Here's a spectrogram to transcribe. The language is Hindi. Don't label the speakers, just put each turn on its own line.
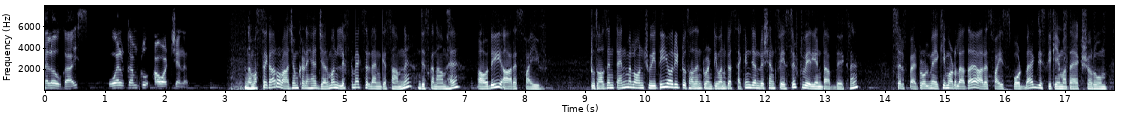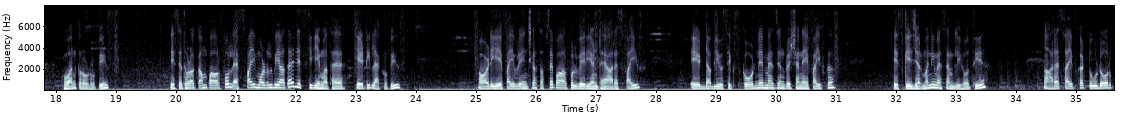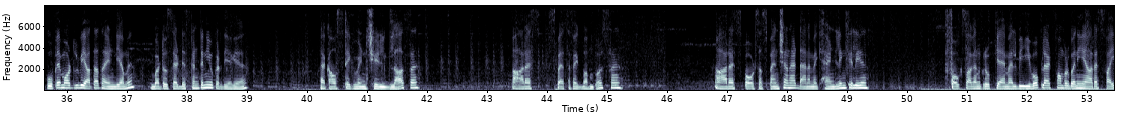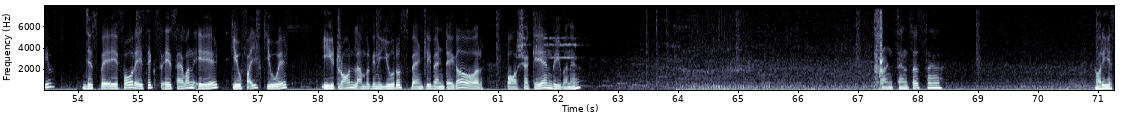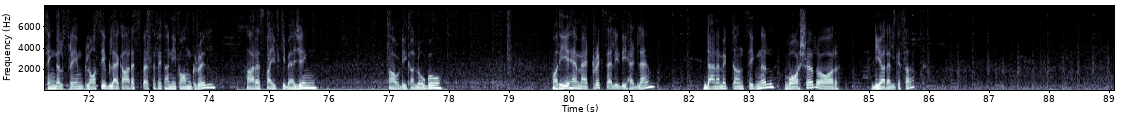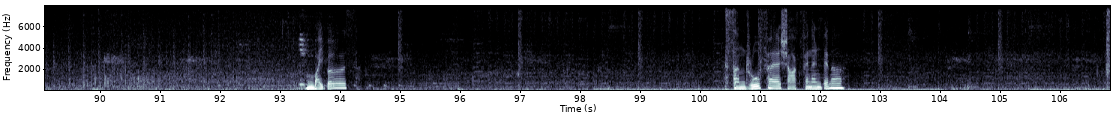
Hello guys welcome to our channel
नमस्कार और आज हम खड़े हैं जर्मन लिफ्टबैक सेडान के सामने, जिसका नाम है Audi RS5 2010 में लॉन्च हुई थी और ये 2021 का सेकंड जनरेशन फेसलिफ्ट वेरिएंट आप देख रहे हैं। सिर्फ़ पेट्रोल में एक ही मॉडल आता है RS5 स्पोर्ट बैग जिसकी कीमत है एक शोरूम वन करोड़ रुपीज़ इससे थोड़ा कम पावरफुल S5 मॉडल भी आता है, जिसकी कीमत है 80 lakh rupees Audi A5 range का सबसे पावरफुल वेरिएंट है RS5 eight W six code name है जनरेशन ए फाइव का। इसकी जर्मनी में असेंबली होती है। आर एस फाइव का टू डोर कूपे मॉडल भी आता था इंडिया में बट उसे डिसकंटिन्यू कर दिया गया है। एकाउस्टिक विंडशील्ड ग्लास है। आर एस स्पेसिफिक बम्पर्स हैं। आर एस स्पोर्ट सस्पेंशन है डायनामिक हैंडलिंग के लिए। फोक्स वागन ग्रुप के M L B evo platform पर बनी है आर एस फाइव जिसपे A four A six A seven A eight Q five Q eight e-tron Lamborghini Urus Bentley Bentayga और पोर्शा केएन भी बने। फ्रंट सेंसर्स हैं। और ये single frame glossy black R S specific honeycomb grille R S five की बैजिंग आउडी का लोगो और ये है matrix LED headlamp dynamic turn signal washer और डीआरएल के साथ। वाइपर्स सनरूफ है shark fin antenna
